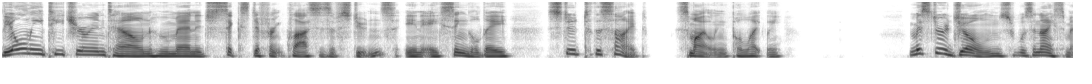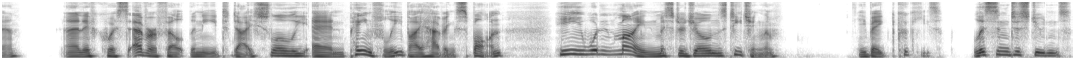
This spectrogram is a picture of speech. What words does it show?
The only teacher in town who managed six different classes of students in a single day stood to the side, smiling politely. Mr. Jones was a nice man, and if Quiss ever felt the need to die slowly and painfully by having spawn, he wouldn't mind Mr. Jones teaching them. He baked cookies, listened to students,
